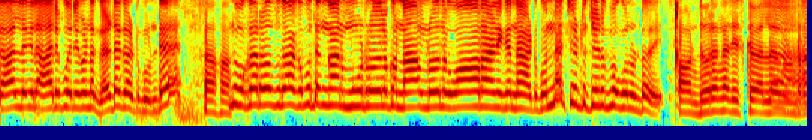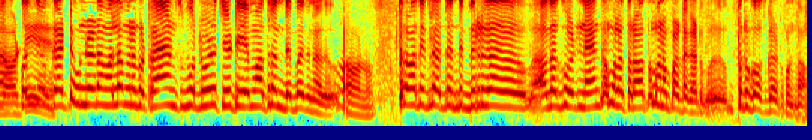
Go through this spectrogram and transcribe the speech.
గాలి తగిలి ఆరిపోయకుండా గడ్డ కట్టుకుంటే. నువ్వు ఒక రోజు కాకపోతే ఇంకా మూడు రోజులకు నాలుగు రోజులకు వారానికి నాటుకున్నా చెట్టు చెడిపోకుండా ఉంటుంది. అవును దూరంగా తీసుకువెళ్ళాలి కొంచెం గట్టి ఉండడం వల్ల మనకు ట్రాన్స్పోర్ట్ కూడా చెట్టు ఏమాత్రం దెబ్బతినదు. అవును. తర్వాత ఇట్లా బిర్రుగా అదగొట్టినాక మళ్ళీ తర్వాత మనం పట్ట కట్టుకు పురుకోసి కట్టుకుంటాం.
